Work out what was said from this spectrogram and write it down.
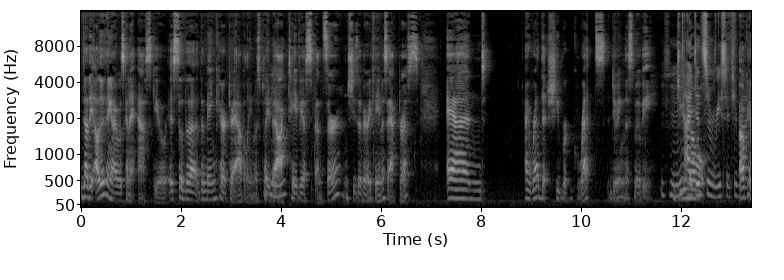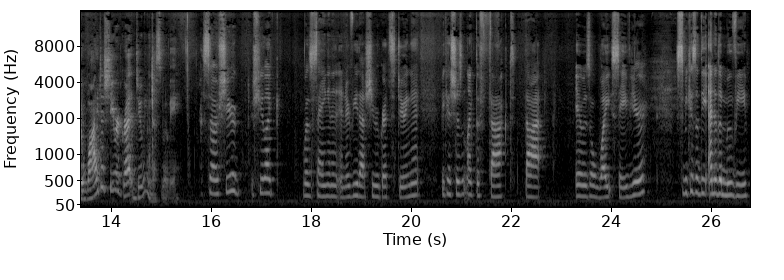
now the other thing I was going to ask you is so the the main character Aibileen was played by Octavia Spencer and she's a very famous actress and I read that she regrets doing this movie. Do you I did some research about Okay, it. why does she regret doing this movie? So she she like was saying in an interview that she regrets doing it because she doesn't like the fact that it was a white savior. So because at the end of the movie,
